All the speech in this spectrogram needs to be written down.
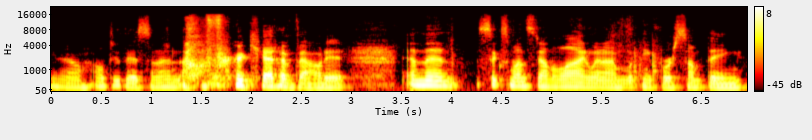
you know, I'll do this and then I'll forget about it. And then six months down the line, when I'm looking for something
